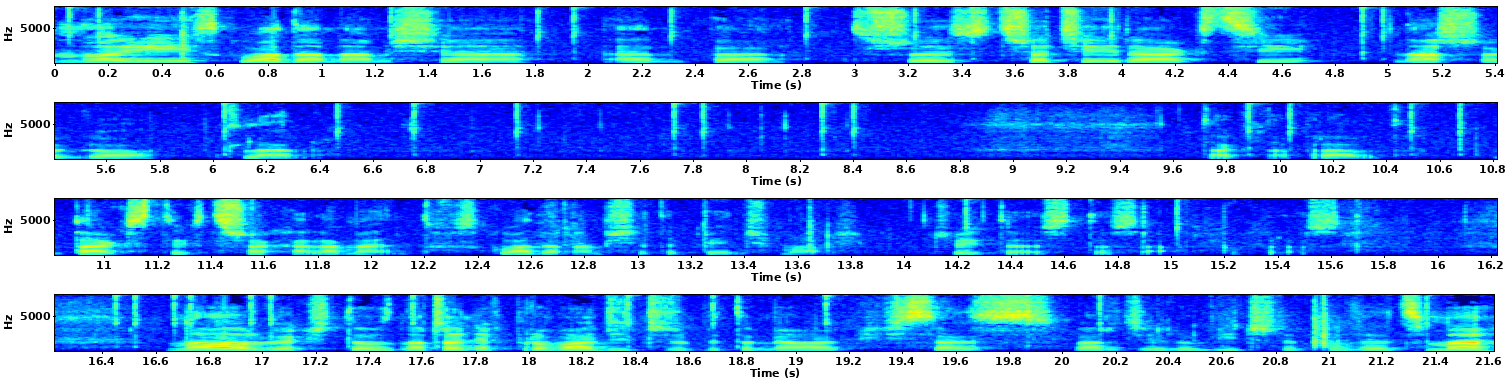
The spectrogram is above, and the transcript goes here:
No i składa nam się NP3 z trzeciej reakcji naszego tlenu. Tak naprawdę. Tak z tych trzech elementów składa nam się te 5 moli. Czyli to jest to samo po prostu. No, jakieś to oznaczenie wprowadzić, żeby to miało jakiś sens bardziej logiczny powiedzmy.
